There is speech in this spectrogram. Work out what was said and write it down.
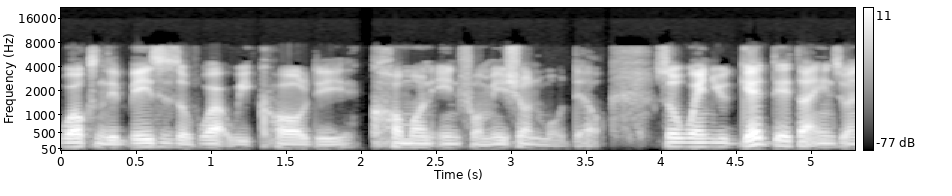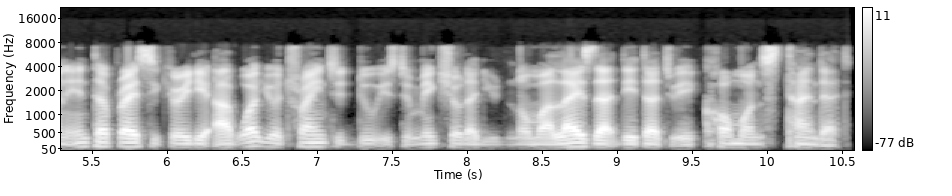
works on the basis of what we call the common information model. So when you get data into an enterprise security app, what you're trying to do is to make sure that you normalize that data to a common standard.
